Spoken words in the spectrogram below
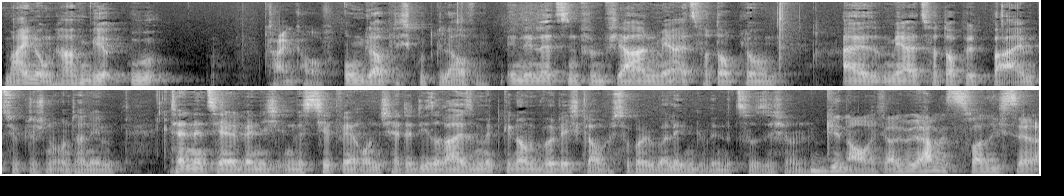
Meinung haben wir uh, Kein Kauf. unglaublich gut gelaufen. In den letzten fünf Jahren mehr als Verdopplung, also mehr als verdoppelt bei einem zyklischen Unternehmen. tendenziell, wenn ich investiert wäre und ich hätte diese Reise mitgenommen, würde ich, glaube ich, sogar überlegen, Gewinne zu sichern. Genau. Also wir haben jetzt zwar nicht sehr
